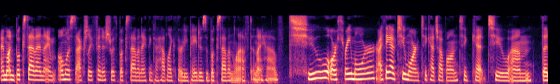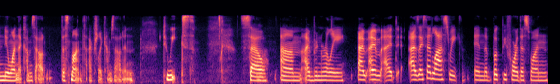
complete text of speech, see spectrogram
I'm on book seven. I'm almost actually finished with book seven. I think I have like 30 pages of book seven left, and I have two or three more. I think I have two more to catch up on to get to um, the new one that comes out this month. Actually, comes out in two weeks. So um, I've been really. I'm, I'm I, as I said last week in the book before this one,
